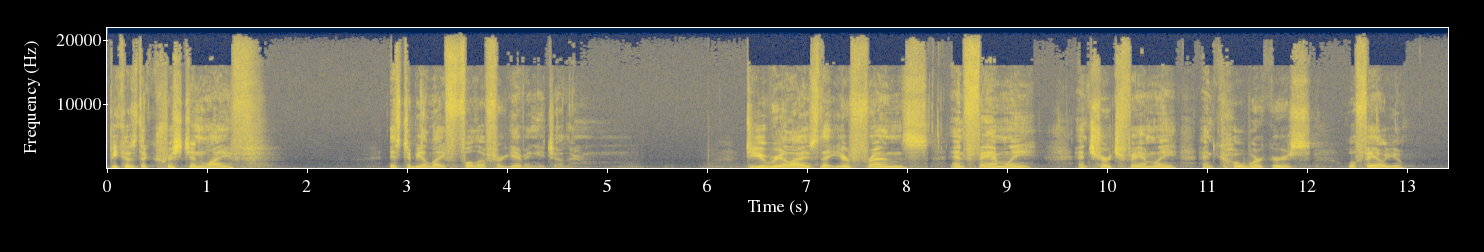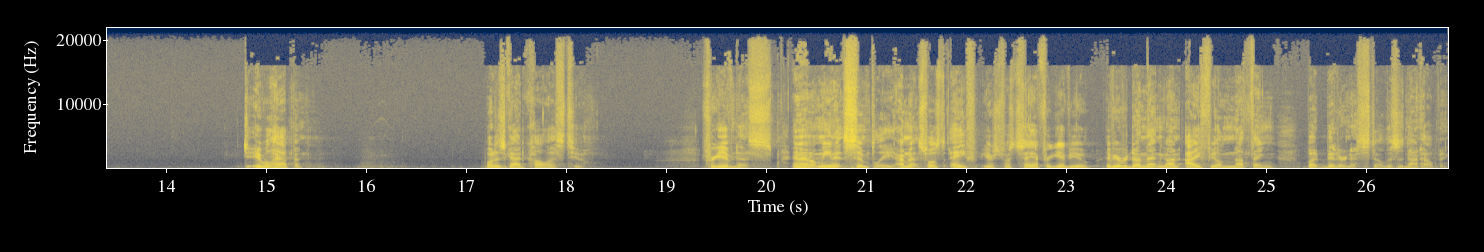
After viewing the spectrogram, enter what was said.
because the Christian life is to be a life full of forgiving each other. Do you realize that your friends and family and church family and coworkers will fail you? It will happen. What does God call us to? Forgiveness. And I don't mean it simply. I'm not supposed to, hey, you're supposed to say, I forgive you. Have you ever done that and gone, I feel nothing but bitterness still? This is not helping.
